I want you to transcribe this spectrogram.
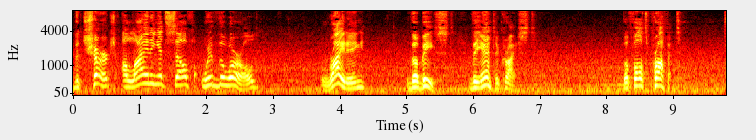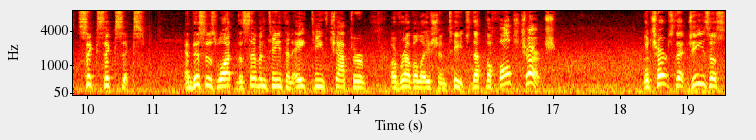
the church aligning itself with the world, riding the beast, the Antichrist, the false prophet. 666. And this is what the 17th and 18th chapter of Revelation teach that the false church, the church that Jesus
